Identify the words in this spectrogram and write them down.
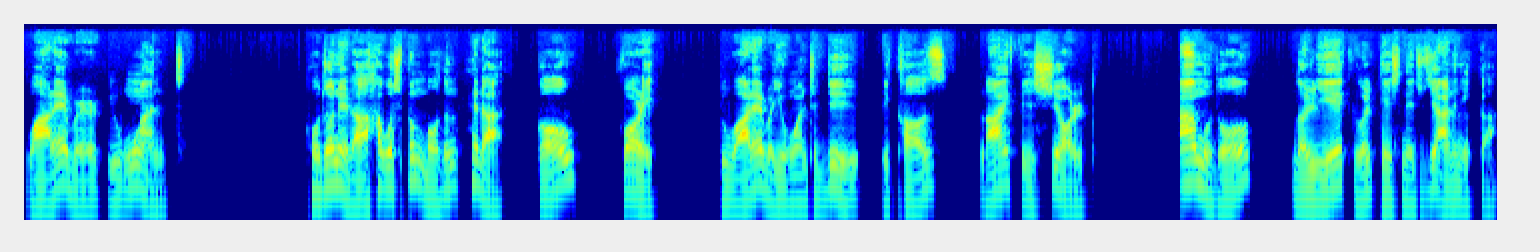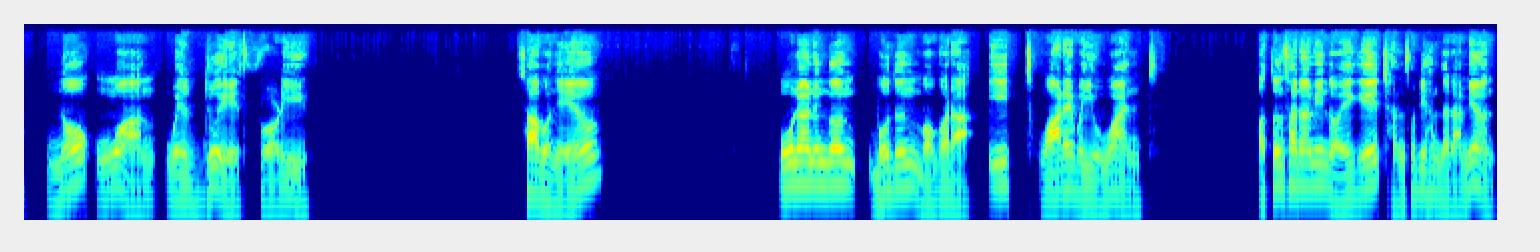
whatever you want. 도전해라. 하고 싶은 뭐든 해라. Go for it. Do whatever you want to do because life is short. 아무도 널 위해 그걸 대신해 주지 않으니까. No one will do it for you. 4번이에요. 원하는 건 뭐든 먹어라. Eat whatever you want. 어떤 사람이 너에게 잔소리 한다라면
